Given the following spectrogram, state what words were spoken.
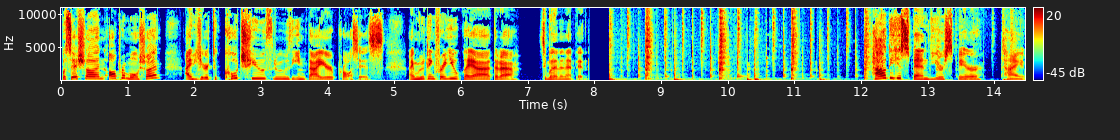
position, or promotion, I'm here to coach you through the entire process. I'm rooting for you, kaya tara, simulan na natin. How do you spend your spare time?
